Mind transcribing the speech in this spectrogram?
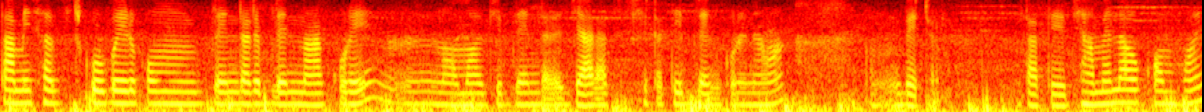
তো আমি সাজেস্ট করব এরকম ব্লেন্ডারে ব্লেন্ড না করে নর্মাল যে ব্লেন্ডারে জার আছে সেটাতেই ব্লেন্ড করে নেওয়া বেটার তাতে ঝামেলাও কম হয়।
